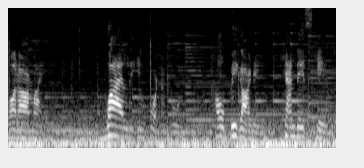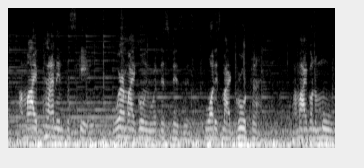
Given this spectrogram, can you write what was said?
What are my wildly important goals? How big are they? Can they scale? Am I planning to scale? Where am I going with this business? What is my growth plan? Am I going to move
